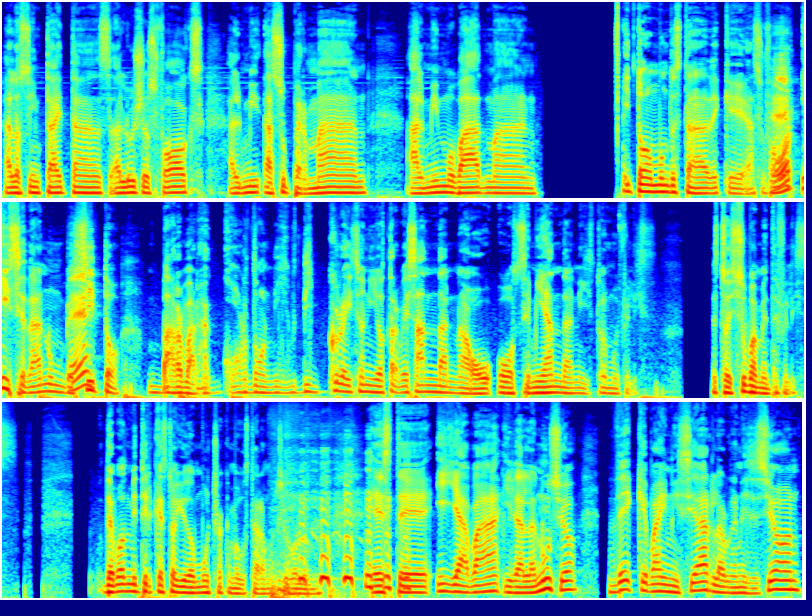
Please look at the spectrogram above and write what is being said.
a los Teen Titans, a Lucius Fox, al, a Superman, al mismo Batman. Y todo el mundo está de que a su favor. Y se dan un besito. Bárbara, Gordon y Dick Grayson y otra vez andan o, o semi andan y estoy muy feliz. Estoy sumamente feliz. Debo admitir que esto ayudó mucho a que me gustara mucho el volumen. este, y ya va y da el anuncio de que va a iniciar la organización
